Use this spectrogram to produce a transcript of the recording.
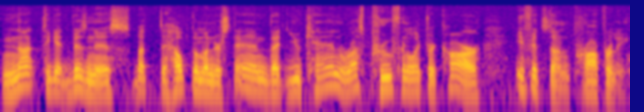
not to get business, but to help them understand that you can rust-proof an electric car if it's done properly.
